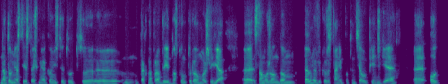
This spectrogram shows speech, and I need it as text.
natomiast jesteśmy jako instytut tak naprawdę jednostką, która umożliwia samorządom pełne wykorzystanie potencjału 5G e, od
